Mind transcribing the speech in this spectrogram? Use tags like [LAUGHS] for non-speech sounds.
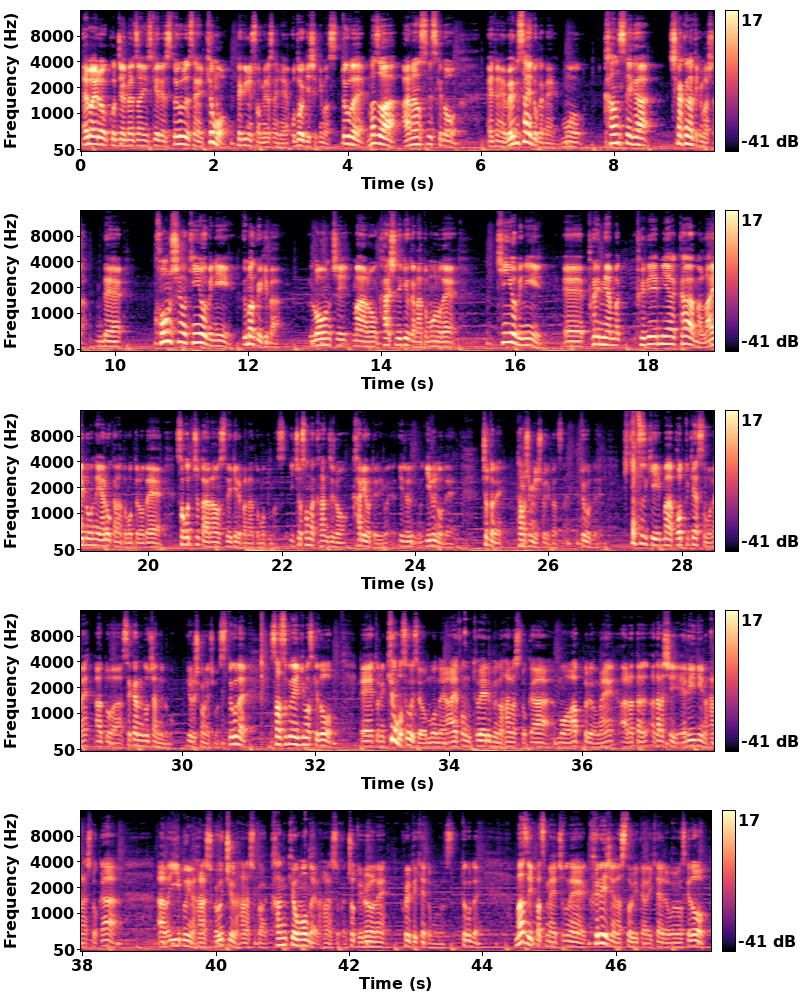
はい、マイ、こちら皆さん、いつけです。という。ことでですね、今日もテクニュースを皆さんにね、お届けしていきます。という。ことで、まずはアナウンスですけど、えっとね、ウェブサイトがね、もう。完成が近くなってきました。で、今週の金曜日にう。まくいけば、ローンチ、まあ、あの開始できるかなと思う。ので、金曜日にえー、プレミアプレミアか、まあ、ライブをねやろうかなと思ってるのでそこでちょっとアナウンスできればなと思ってます。一応そんな感じの仮予定でいるいるのでちょっとね楽しみにしておいてください。ということで引き続きまあポッドキャストもねあとはセカンドチャンネルもよろしくお願いします。ということで早速ねいきますけどえっ、ー、とね今日もすごいですよ。もうね iPhone12 の話とかもう Apple のね新しい LED の話とかあの EV の話とか宇宙の話とか環境問題の話とかちょっといろいろね触れていきたいと思います。ということでまず一発目ちょっとねクレイジーなストーリーからいきたいと思いますけど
